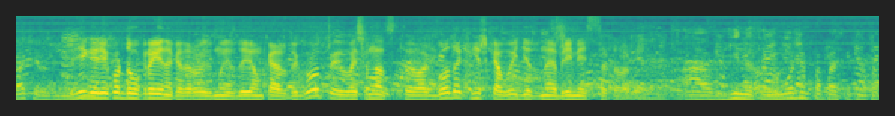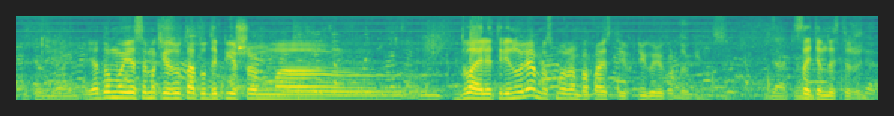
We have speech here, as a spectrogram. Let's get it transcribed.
так я розумію? Книга рекордов Украины, которую мы издаем каждый год, и 2018 года книжка выйдет в ноябре месяце этого года. А в Гіннеса ми можемо попасть каким-то путем? Я думаю, если мы к результату допишем э, два или три нуля, мы сможем попасть и в книгу рекордов Гиннесса да, с этим достижением.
